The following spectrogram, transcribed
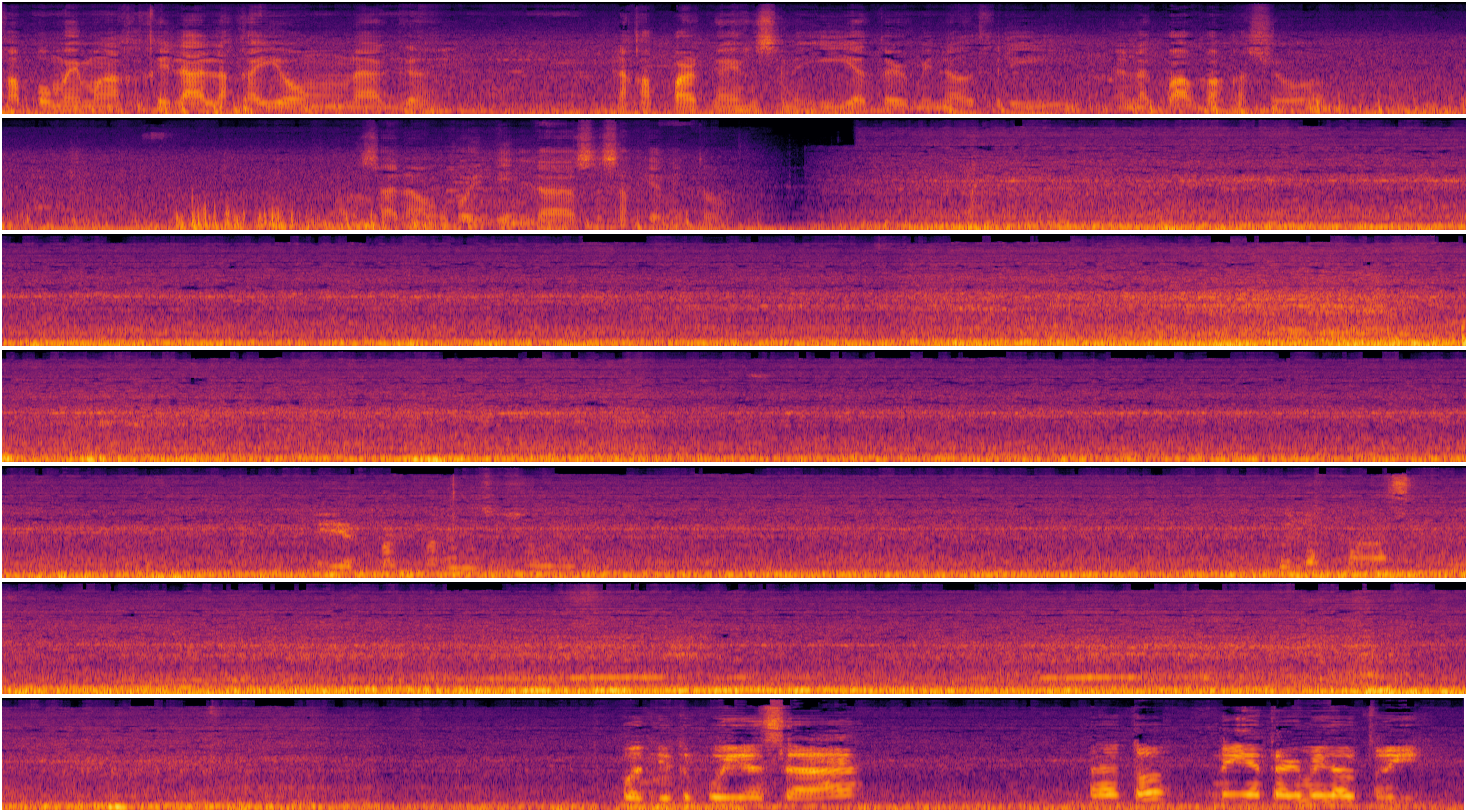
Baka po may mga kakilala kayong nag nakapark ngayon sa NAIA Terminal 3 na nagbabakasyon. Sana po hindi nila sasakyan ito. Airpag pa naman sa solo. Bulak mga sibo. Po, dito po yan sa ano to? Naya Terminal 3.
